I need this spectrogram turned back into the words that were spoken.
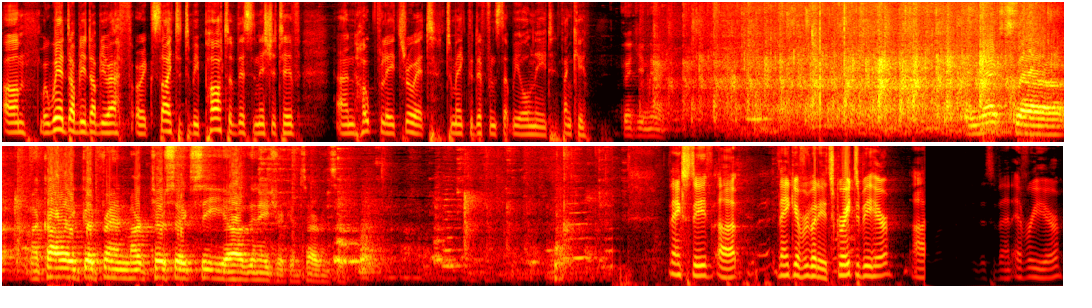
Um, but we at WWF are excited to be part of this initiative, and hopefully through it to make the difference that we all need. Thank you. Thank you, Nick. And next, uh, my colleague, good friend, Mark Tercek, CEO of the Nature Conservancy. Thanks, Steve. Uh, thank you, everybody. It's great to be here. Uh, this event every year.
